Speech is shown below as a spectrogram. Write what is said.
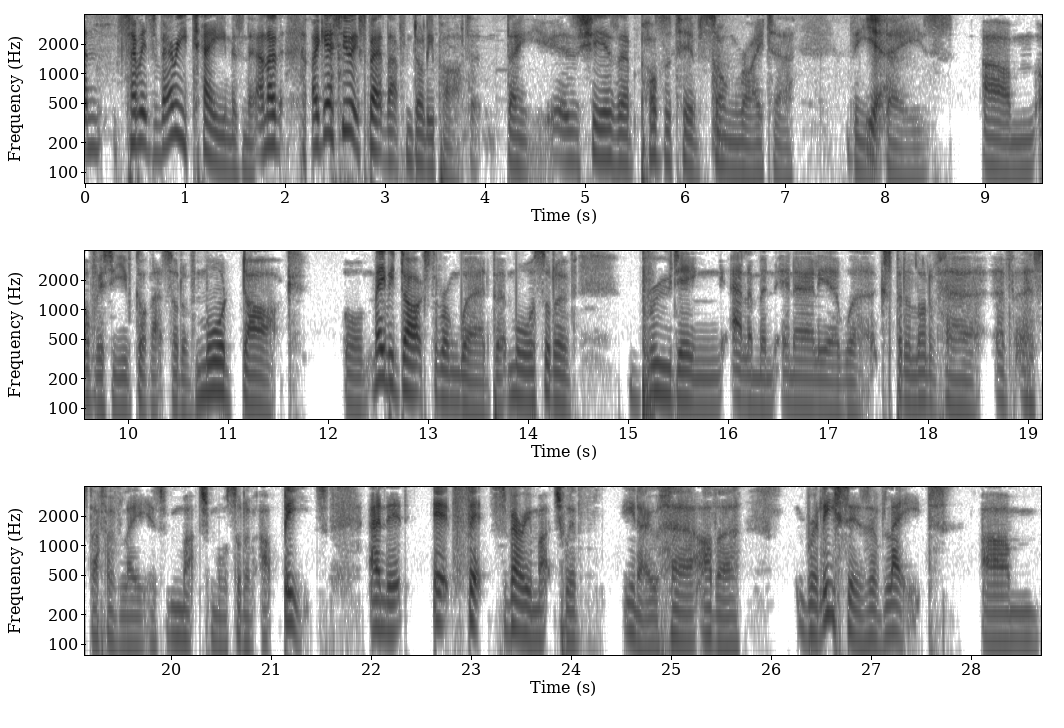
and so it's very tame, isn't it? And I I guess you expect that from Dolly Parton, don't you? She is a positive songwriter these Yeah. days. Um, obviously, you've got that sort of more dark, or maybe dark's the wrong word, but more sort of brooding element in earlier works. But a lot of her of her stuff of late is much more sort of upbeat, and it it fits very much with you know her other releases of late. Um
